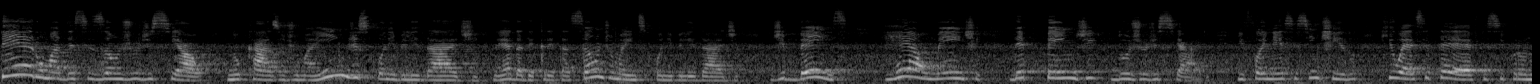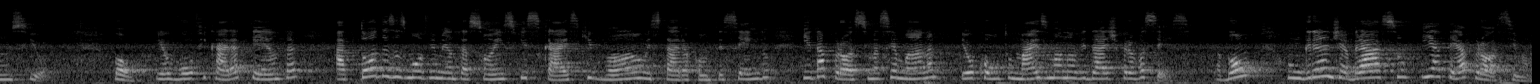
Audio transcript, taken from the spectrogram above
ter uma decisão judicial no caso de uma indisponibilidade, né, da decretação de uma indisponibilidade de bens, realmente depende do judiciário. E foi nesse sentido que o STF se pronunciou. Bom, eu vou ficar atenta a todas as movimentações fiscais que vão estar acontecendo e na próxima semana eu conto mais uma novidade para vocês, tá bom? Um grande abraço e até a próxima!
